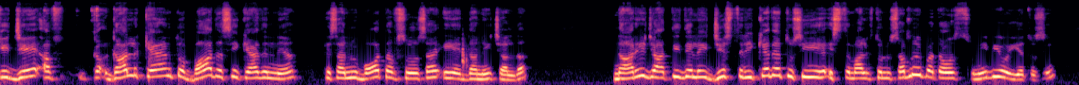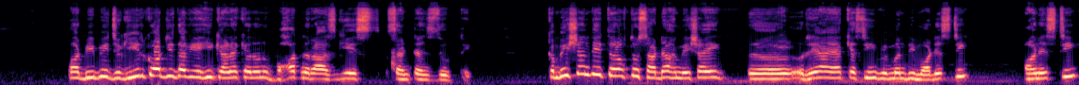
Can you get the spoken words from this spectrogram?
ਕਿ ਜੇ ਅਫ- ਗੱਲ ਕਹਿਣ ਤੋਂ ਬਾਅਦ ਅਸੀਂ ਕਹਿ ਦਿੰਨੇ ਆ ਕਿ ਸਾਨੂੰ ਬਹੁਤ ਅਫਸੋਸ ਆ, ਇਹ ਇਦਾਂ ਨਹੀਂ ਚੱਲਦਾ। ਨਾਰੀ ਜਾਤੀ ਦੇ ਲਈ ਜਿਸ ਤਰੀਕੇ ਦਾ ਤੁਸੀਂ ਇਹ ਇਸਤੇਮਾਲ ਤੁਹਾਨੂੰ ਸਭ ਨੂੰ ਹੀ ਪਤਾ, ਉਹ ਸੁਣੀ ਵੀ ਹੋਈ ਹੈ ਤੁਸੀਂ। ਔਰ ਬੀਬੀ ਜਗੀਰ ਕੌਰ ਜੀ ਦਾ ਵੀ ਇਹੀ ਕਹਿਣਾ ਕਿ ਉਹਨਾਂ ਨੂੰ ਬਹੁਤ ਨਾਰਾਜ਼ਗੀ ਇਸ ਸੈਂਟੈਂਸ ਦੇ ਉੱਤੇ। ਕਮਿਸ਼ਨ ਦੀ ਤਰਫ ਤੋਂ ਸਾਡਾ ਹਮੇਸ਼ਾ ਇਹ ਰਿਹਾ ਹੈ ਕਿ ਅਸੀਂ ਵਿਮਨ ਦੀ ਮੋਡੈਸਟੀ ਓਨੈਸਟੀ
